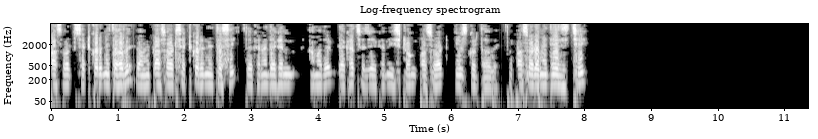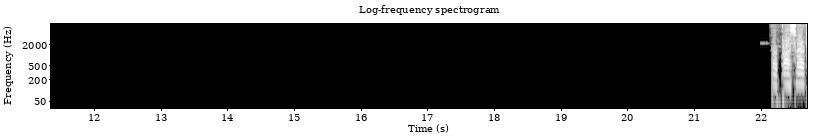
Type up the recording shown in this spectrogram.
পাসওয়ার্ড সেট করে নিতে হবে। তো আমি পাসওয়ার্ড সেট করে নিতেছি। তো এখানে দেখেন, আমাদের দেখাচ্ছে যে এখানে স্ট্রং পাসওয়ার্ড ইউজ করতে হবে। তো পাসওয়ার্ড আমি দিয়ে দিচ্ছি। পাসওয়ার্ড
